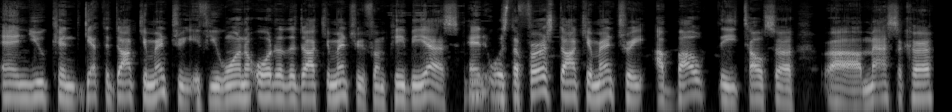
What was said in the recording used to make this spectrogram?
and you can get the documentary if you want to order the documentary from PBS. Mm-hmm. And it was the first documentary about the Tulsa uh, massacre,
